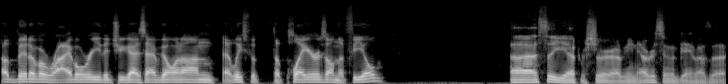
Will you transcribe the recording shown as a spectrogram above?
a bit of a rivalry that you guys have going on, at least with the players on the field? Uh, so yeah, for sure. I mean, every single game has a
